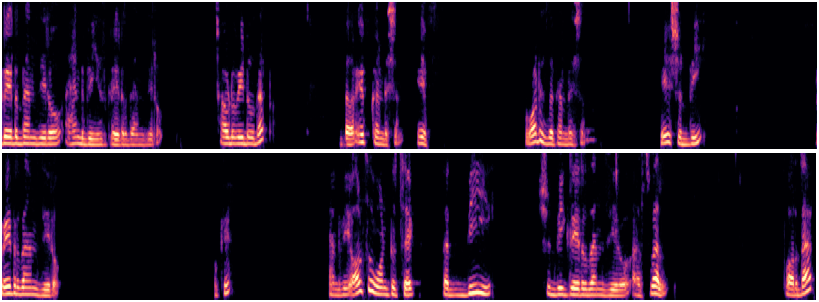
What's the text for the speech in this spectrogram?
greater than 0 and b is greater than 0 how do we do that? The if condition if what is the condition? A should be greater than 0 okay? And we also want to check that b should be greater than 0 as well. For that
